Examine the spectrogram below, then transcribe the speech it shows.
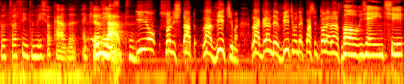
tô, tô assim, tô meio chocada. É que Exato. É e eu sou status la vítima, la grande vítima de quase intolerância. Bom, gente,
